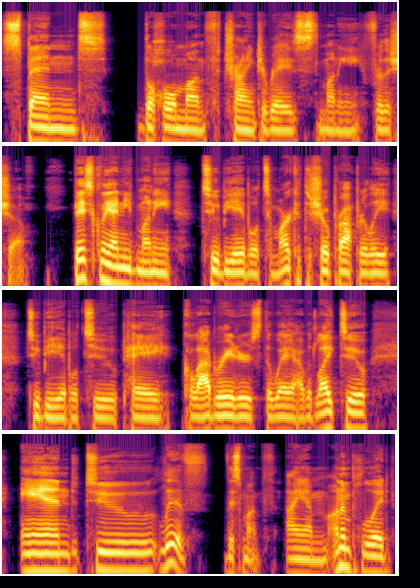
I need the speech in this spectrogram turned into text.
spend the whole month trying to raise money for the show. Basically, I need money to be able to market the show properly, to be able to pay collaborators the way I would like to, and to live this month. I am unemployed,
